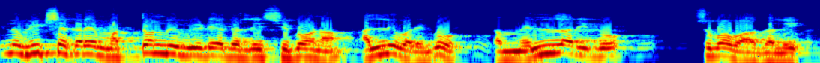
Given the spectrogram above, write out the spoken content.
ಇನ್ನು ವೀಕ್ಷಕರೇ, ಮತ್ತೊಂದು ವಿಡಿಯೋದಲ್ಲಿ ಸಿಗೋಣ. ಅಲ್ಲಿವರೆಗೂ ತಮ್ಮೆಲ್ಲರಿಗೂ ಶುಭವಾಗಲಿ.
